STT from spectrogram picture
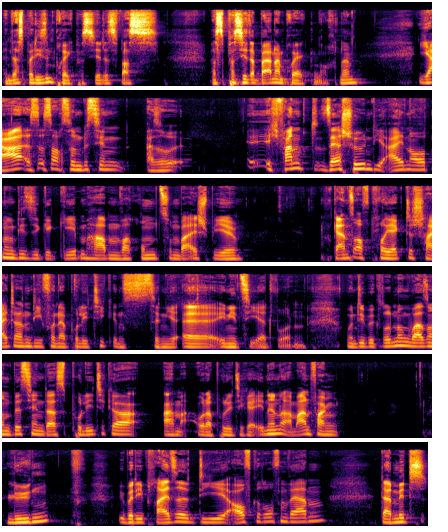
wenn das bei diesem Projekt passiert ist, was, was passiert da bei anderen Projekten noch, ne? Ja, es ist auch so ein bisschen, also ich fand sehr schön die Einordnung, die sie gegeben haben, warum zum Beispiel ganz oft Projekte scheitern, die von der Politik äh, initiiert wurden. Und die Begründung war so ein bisschen, dass Politiker am, oder PolitikerInnen am Anfang lügen über die Preise, die aufgerufen werden, damit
